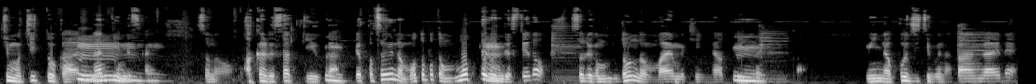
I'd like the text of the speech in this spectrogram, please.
気持ちとか、うんなんて言うんですかね、その明るさっていうか、うんやっぱそういうのはもともと持ってるんですけど、それがどんどん前向きになっていくっていうか、みんなポジティブな考えで、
